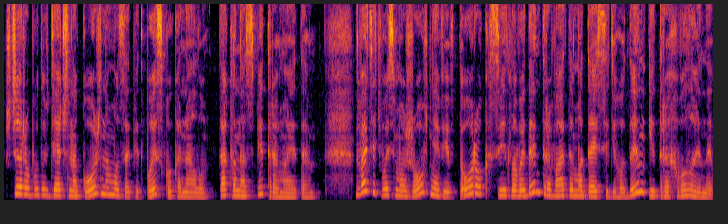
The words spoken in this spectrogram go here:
Щиро буду вдячна кожному за підписку каналу. Так ви нас підтримаєте. 28 жовтня, вівторок, світловий день триватиме 10 годин і 3 хвилини.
